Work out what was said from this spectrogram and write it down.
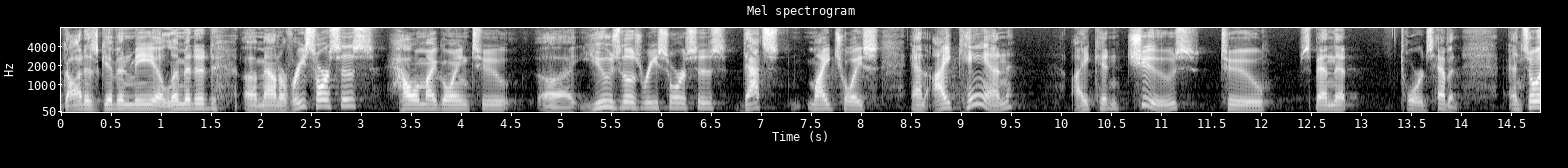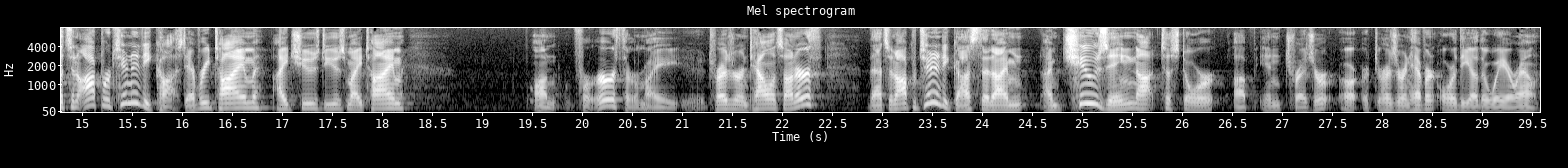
God has given me a limited amount of resources. How am I going to uh, use those resources? That's my choice. And I can, I can choose to spend that towards heaven. And so it's an opportunity cost. Every time I choose to use my time on, for earth or my treasure and talents on earth, that's an opportunity cost that I'm, I'm choosing not to store up in treasure or, or treasure in heaven or the other way around.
